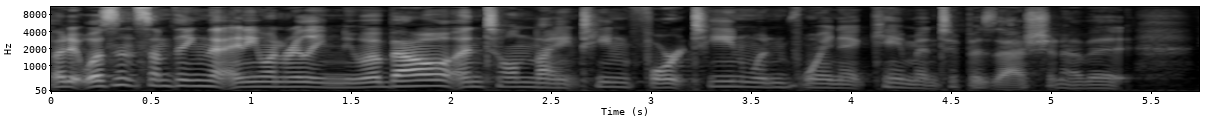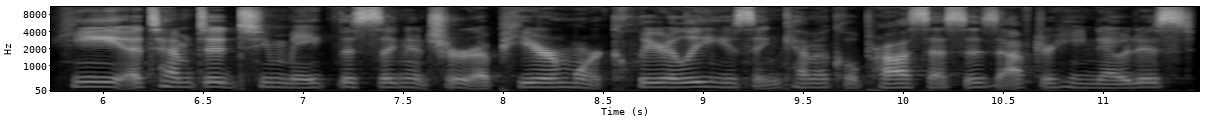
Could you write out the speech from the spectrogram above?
but it wasn't something that anyone really knew about until 1914 when Voynich came into possession of it. He attempted to make the signature appear more clearly using chemical processes after he noticed,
